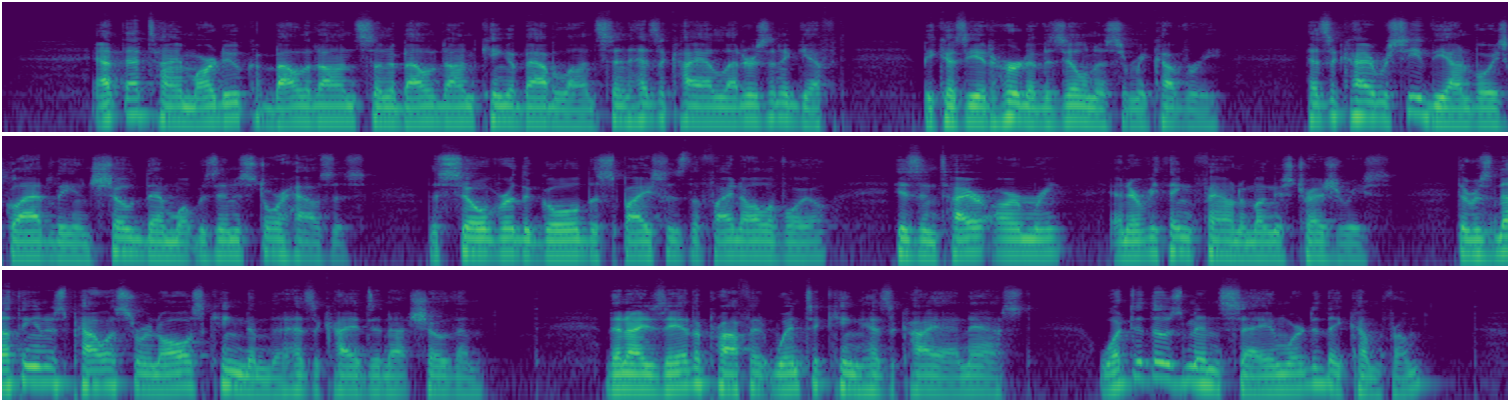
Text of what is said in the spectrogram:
At that time, Marduk, Baladan, son of Baladan, king of Babylon, sent Hezekiah letters and a gift because he had heard of his illness and recovery. Hezekiah received the envoys gladly and showed them what was in his storehouses the silver, the gold, the spices, the fine olive oil, his entire armory, and everything found among his treasuries. There was nothing in his palace or in all his kingdom that Hezekiah did not show them. Then Isaiah the prophet went to King Hezekiah and asked, What did those men say, and where did they come from?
